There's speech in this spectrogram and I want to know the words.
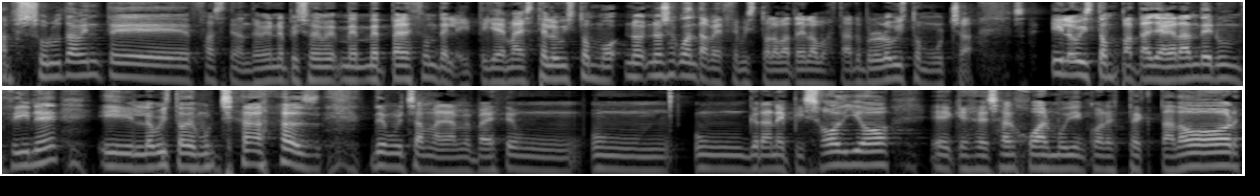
absolutamente fascinante. Un episodio me, me parece un deleite. Y además este lo he visto, mo- no, no sé cuántas veces he visto la batalla de los bastardos, pero lo he visto muchas. Y lo he visto en pantalla grande en un cine y lo he visto de muchas, de muchas maneras. Me parece un, un- un gran episodio, eh, que se saben jugar muy bien con el espectador,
